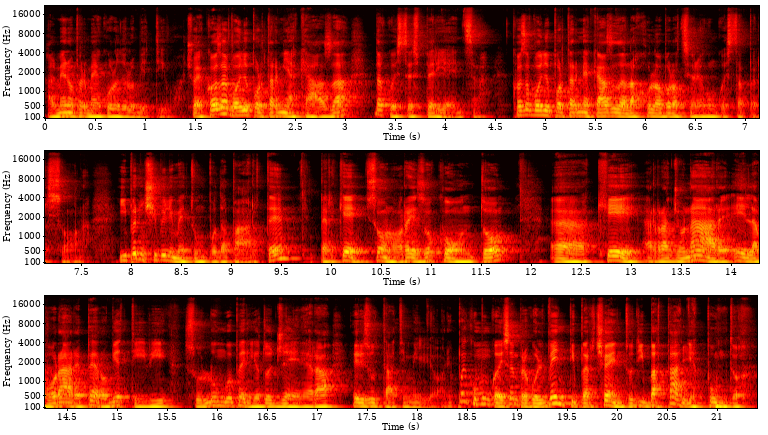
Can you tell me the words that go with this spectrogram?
almeno per me è quello dell'obiettivo. Cioè cosa voglio portarmi a casa da questa esperienza Cosa voglio portarmi a casa dalla collaborazione con questa persona? I principi li metto un po' da parte perché sono reso conto eh, che ragionare e lavorare per obiettivi sul lungo periodo genera risultati migliori. Poi comunque hai sempre quel 20% di battaglie appunto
